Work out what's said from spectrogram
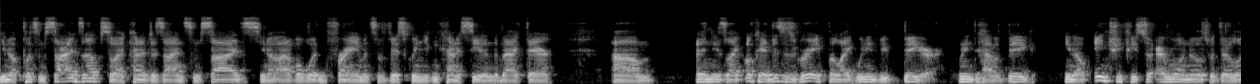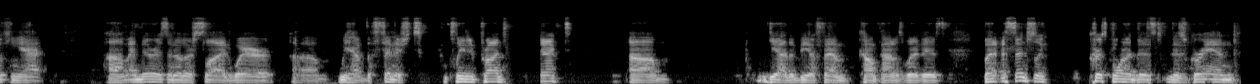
you know, put some sides up. So I kind of designed some sides, you know, out of a wooden frame and some visqueen. You can kind of see it in the back there. Um, and then he's like, okay, this is great, but like we need to be bigger. We need to have a big, you know, entry piece so everyone knows what they're looking at. Um, and there is another slide where um, we have the finished, completed project. Um, yeah, the BFM compound is what it is. But essentially, Chris wanted this this grand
